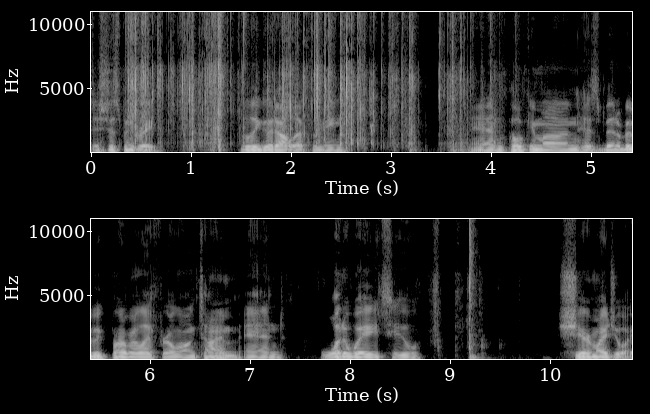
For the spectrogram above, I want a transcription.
it's just been great. Really good outlet for me. And Pokemon has been a big part of my life for a long time, and what a way to share my joy.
